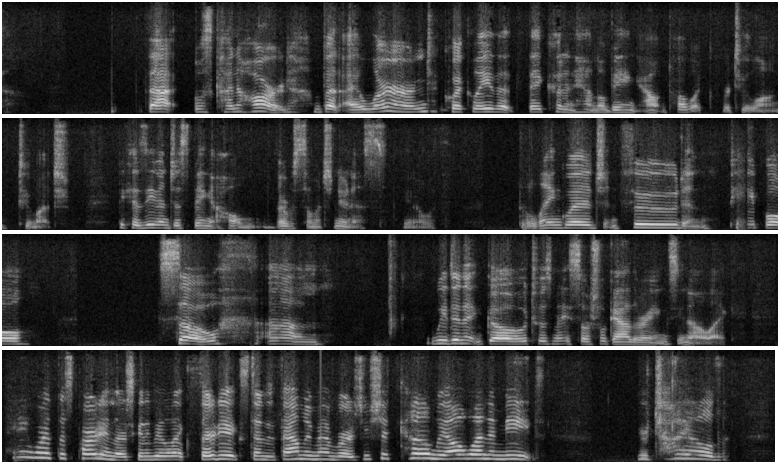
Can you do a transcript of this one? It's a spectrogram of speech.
that was kind of hard, but I learned quickly that they couldn't handle being out in public for too long, too much. Because even just being at home, there was so much newness, you know, with the language and food and people. So, um, we didn't go to as many social gatherings, you know, like, hey, we're at this party and there's going to be like 30 extended family members. You should come. We all want to meet your child.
